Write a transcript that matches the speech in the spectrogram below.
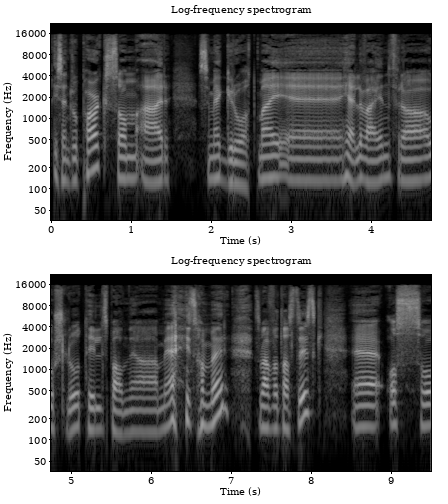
i Central Park som er Som jeg gråt meg eh, hele veien fra Oslo til Spania med i sommer. Som er fantastisk. Eh, og så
